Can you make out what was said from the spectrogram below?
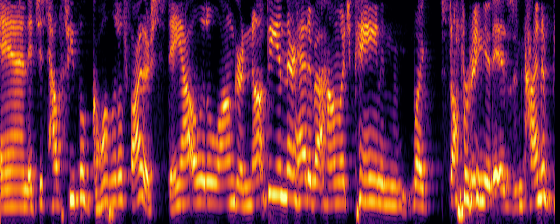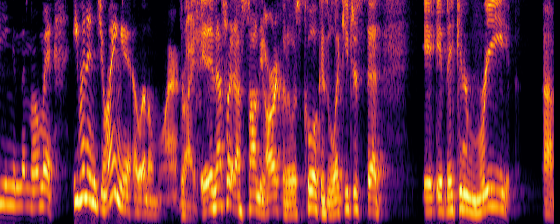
And it just helps people go a little farther, stay out a little longer, not be in their head about how much pain and like suffering it is and kind of being in the moment, even enjoying it a little more. Right. And that's what I saw in the article. And it was cool because like you just said, it, it, they can re uh,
